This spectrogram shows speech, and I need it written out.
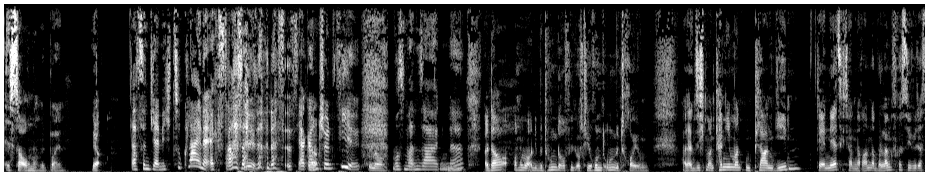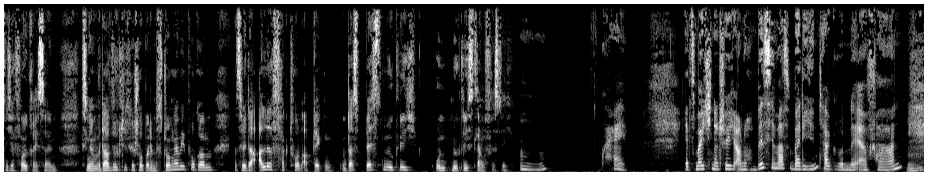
ist da auch noch mit bei. Ja, Das sind ja nicht zu kleine Extras, Nee. also das ist ja ganz Ja. schön viel, genau. muss man sagen, ne? Mhm. Weil da auch nochmal die Betonung darauf liegt, auf die Rundumbetreuung. Weil an sich, man kann jemandem einen Plan geben, der ernährt sich dann daran, aber langfristig wird das nicht erfolgreich sein. Deswegen haben wir da wirklich geschaut bei dem Strong Army Programm, dass wir da alle Faktoren abdecken. Und das bestmöglich und möglichst langfristig. Mhm. Okay. Jetzt möchte ich natürlich auch noch ein bisschen was über die Hintergründe erfahren. Mhm.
